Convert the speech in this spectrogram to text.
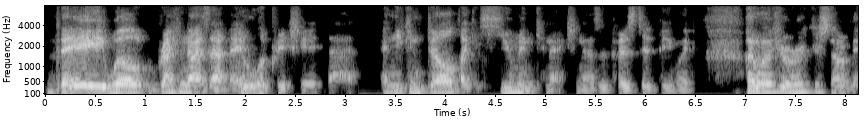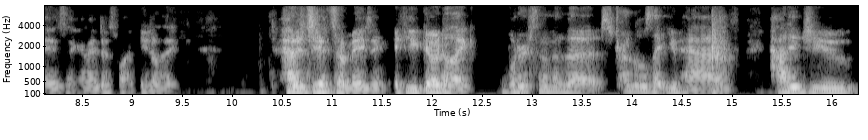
they will recognize that they will appreciate that and you can build like a human connection as opposed to being like i love your work you're so amazing and i just want you to like how did you get so amazing? If you go to like, what are some of the struggles that you have? How did you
